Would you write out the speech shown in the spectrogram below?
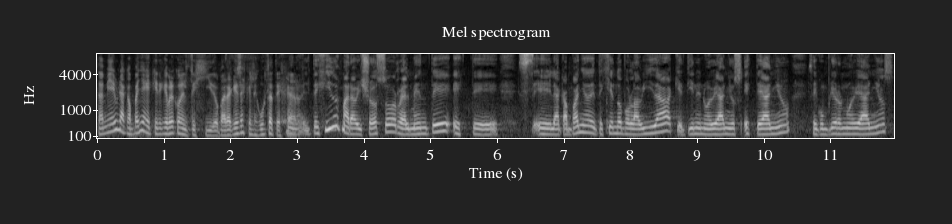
También hay una campaña que tiene que ver con el tejido, para aquellas que les gusta tejer. Bueno, el tejido es maravilloso, realmente. Este, eh, la campaña de Tejiendo por la Vida, que tiene nueve años este año, se cumplieron nueve años.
